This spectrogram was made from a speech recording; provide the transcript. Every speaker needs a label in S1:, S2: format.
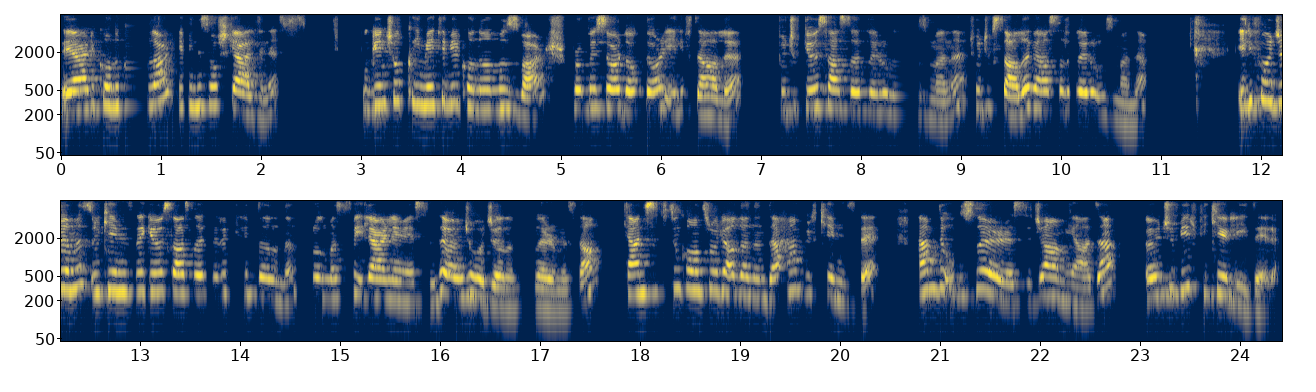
S1: Değerli konuklar, hepiniz hoş geldiniz. Bugün çok kıymetli bir konuğumuz var. Profesör Doktor Elif Dağlı, çocuk göğüs hastalıkları uzmanı, çocuk sağlığı ve hastalıkları uzmanı. Elif hocamız ülkemizde göğüs hastalıkları bilim dalının kurulması ve ilerlemesinde öncü hocalarımızdan. Kendisi tütün kontrolü alanında hem ülkemizde hem de uluslararası camiada öncü bir fikir lideri.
